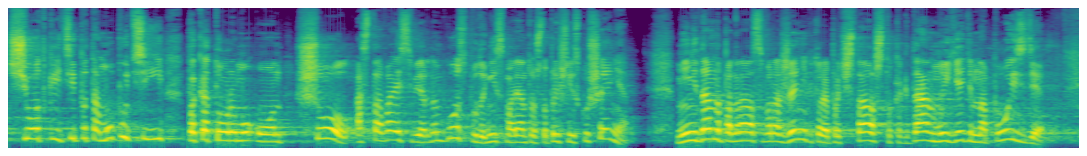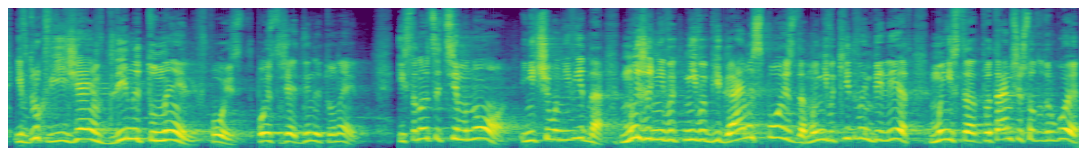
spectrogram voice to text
четко идти по тому пути, по которому он шел, оставаясь верным Господу, несмотря на то, что пришли искушения. Мне недавно понравилось выражение, которое я прочитал, что когда мы едем на поезде и вдруг въезжаем в длинный туннель в поезд, поезд въезжает в длинный туннель, и становится темно, и ничего не видно, мы же не, вы, не выбегаем из поезда, мы не выкидываем билет, мы не пытаемся что-то другое,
